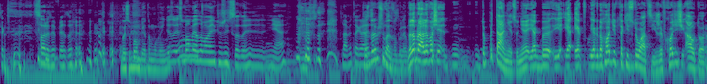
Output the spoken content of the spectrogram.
Tak, sorry typie. To, Bo jest o bombie atomowej, nie? Jezu, jest bomba atomowej księżniczce, to nie. Dla mnie ta gra To jest dobry przykład w ogóle. No dobra, ale właśnie mm, to pytanie, co nie? Jakby, jak, jak, jak dochodzi do takiej sytuacji, że wchodzi ci autor,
